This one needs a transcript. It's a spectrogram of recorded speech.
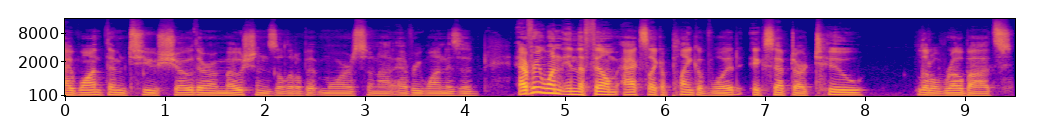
I want them to show their emotions a little bit more so not everyone is a everyone in the film acts like a plank of wood except our two little robots,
